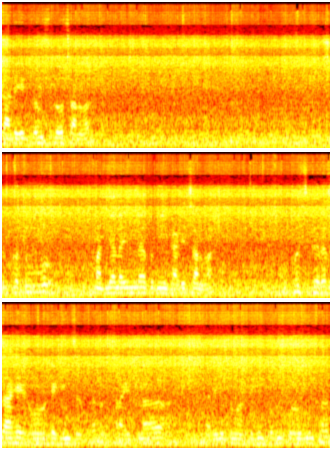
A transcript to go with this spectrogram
गाडी एकदम स्लो चालवा. शक्यतो मधल्या लाईनला तुम्ही गाडी चालवा. खूपच गरज आहे ओव्हरटेकिंगचं तर राईटला गाडी ओव्हरटेकिंग करून पुढे परत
